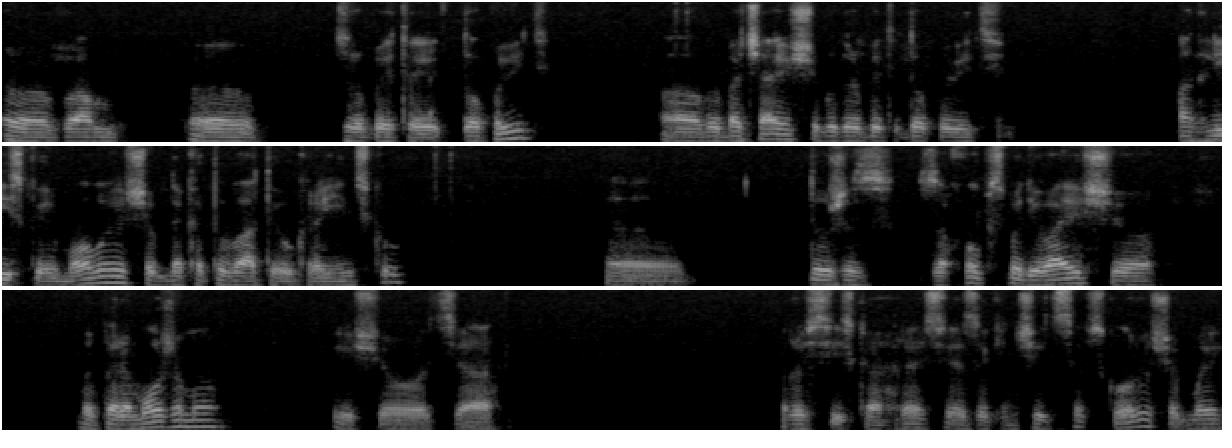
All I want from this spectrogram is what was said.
е, вам е, зробити доповідь. Е, Вибачаю, що буду робити доповідь англійською мовою, щоб не катувати українську. Е, Дуже захоп, сподіваюся, що ми переможемо і що ця російська агресія закінчиться скоро, щоб ми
